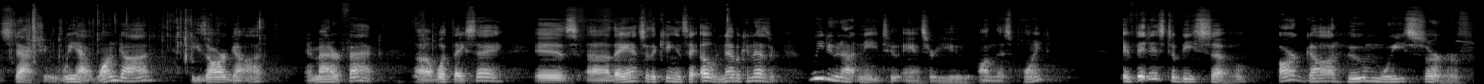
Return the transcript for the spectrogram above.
statue. We have one God. He's our God. And matter of fact, uh, what they say is uh, they answer the king and say, Oh, Nebuchadnezzar, we do not need to answer you on this point. If it is to be so, our God, whom we serve,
